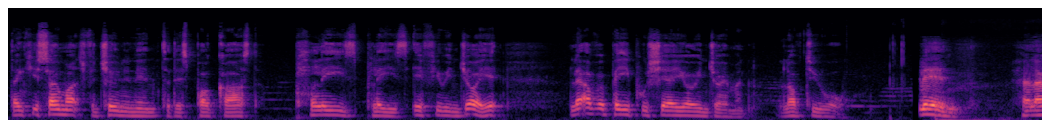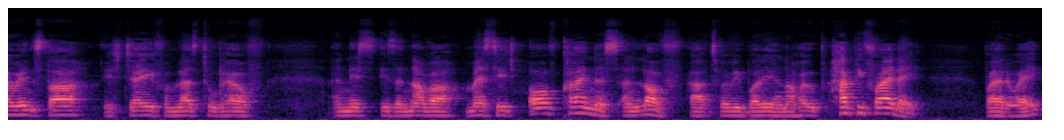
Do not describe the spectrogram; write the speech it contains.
Thank you so much for tuning in to this podcast. Please, please, if you enjoy it, let other people share your enjoyment. Love to you all. Lynn, hello Insta. It's Jay from Lads Talk Health, and this is another message of kindness and love out to everybody. And I hope happy Friday by the way.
